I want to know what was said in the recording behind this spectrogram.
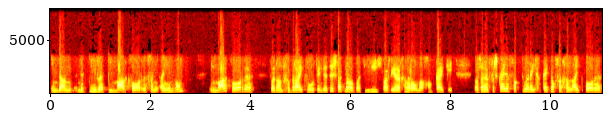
en dan natuurlik die markwaarde van die eiendom en markwaarde wat dan gebruik word en dit is wat nou wat hierdie waardeerde generaal na gaan kyk het. Daar's nou verskeie faktore, jy kyk na vergelykbare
